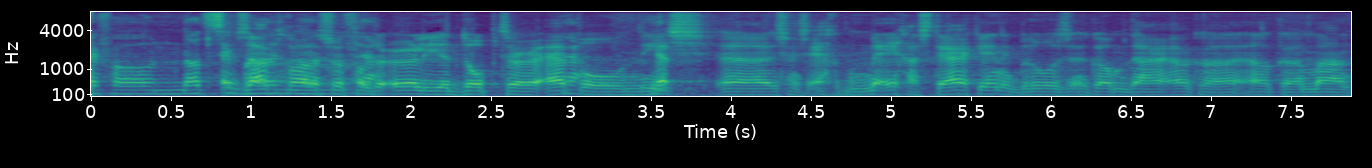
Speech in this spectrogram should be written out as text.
iPhone, dat is Exact, gewoon een soort van ja. de early adopter Apple niche. Eh, Daar zijn ze echt mega sterk in. Ik bedoel, ze komen daar elke, elke maand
